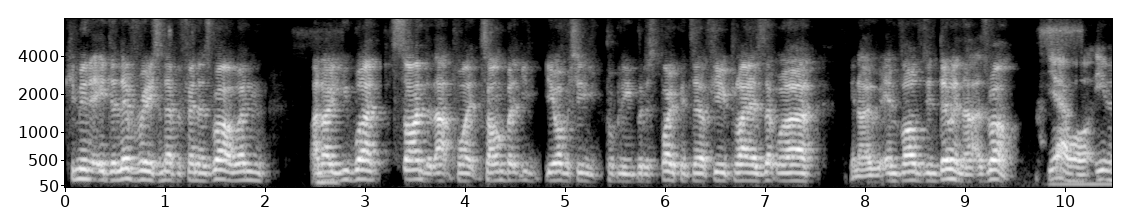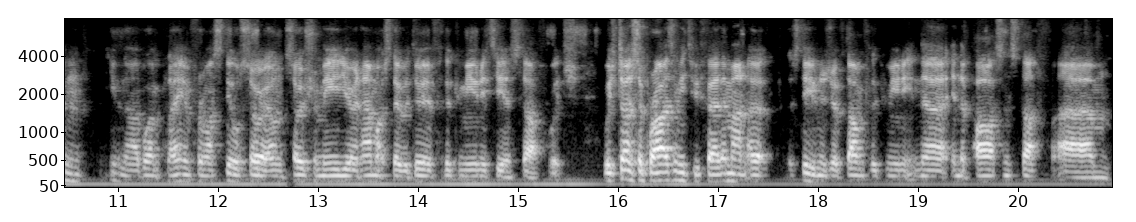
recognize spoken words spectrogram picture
community deliveries and everything as well. And I know you weren't signed at that point, Tom, but you, you obviously probably would have spoken to a few players that were you know involved in doing that as well. Yeah, well, even even though I weren't playing for them, I still saw it on social media and how much they were doing for the community and stuff, which which don't surprise me. To be fair, the amount of the Stevenage have done for the community in the in the past and stuff, um,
